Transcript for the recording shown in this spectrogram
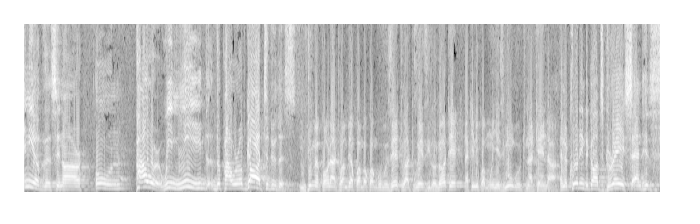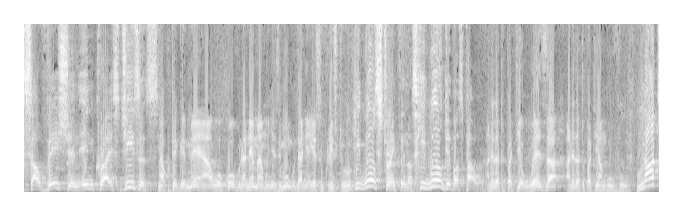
any of this in our own power. We need the power of God to do this. Mtume Paulo anatuambia kwamba kwa nguvu zetu hatuwezi lolote, lakini kwa Mwenyezi Mungu tunatenda. And according to God's grace and His salvation in Christ Jesus, na kutegemea uokovu na neema ya Mwenyezi Mungu ndani ya Yesu Kristu, He will strengthen us. He will give us power. anaweza tupatia uweza, anaweza tupatia nguvu, Not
